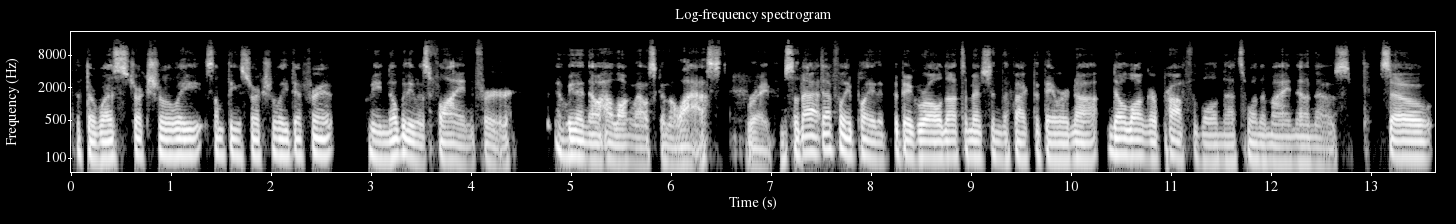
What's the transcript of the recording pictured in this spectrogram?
that there was structurally something structurally different. I mean, nobody was flying for, and we didn't know how long that was going to last. Right. So that definitely played a big role, not to mention the fact that they were not, no longer profitable. And that's one of my no nos. So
